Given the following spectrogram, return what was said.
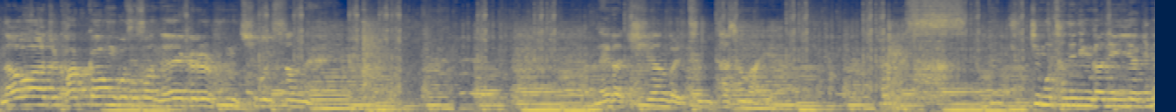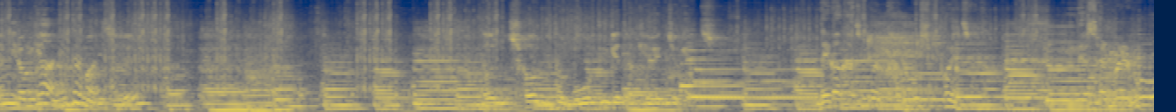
나와 아주 가까운 곳에서 내 글을 훔치고 있었네. 내가 취한 걸 틈타서 말이야. 죽지 못하는 인간의 이야기는 이런 게 아닌데 말이지. 넌 처음부터 모든 게 다 계획적이었지. 내가 가진 걸 갖고 싶어 했잖아. 내 삶을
